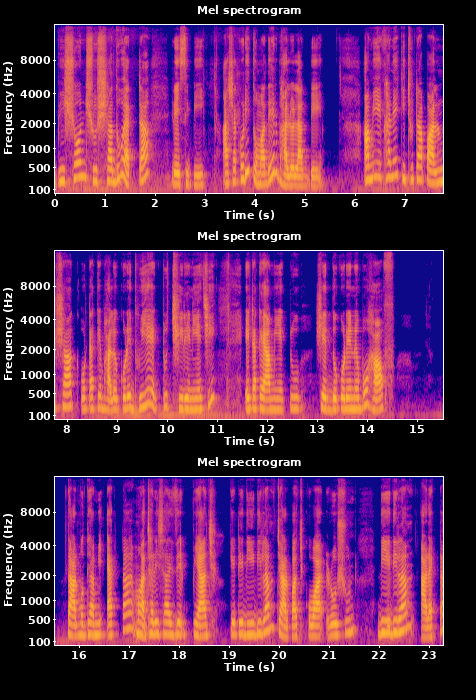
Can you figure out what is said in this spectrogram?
ভীষণ সুস্বাদু একটা রেসিপি। আশা করি তোমাদের ভালো লাগবে। আমি এখানে কিছুটা পালন শাক ওটাকে ভালো করে ধুয়ে একটু ছিঁড়ে নিয়েছি। এটাকে আমি একটু সেদ্ধ করে নেব হাফ তার মধ্যে আমি একটা মাঝারি সাইজের পেঁয়াজ কেটে দিয়ে দিলাম, চার পাঁচ কোয়া রসুন দিয়ে দিলাম আর একটা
